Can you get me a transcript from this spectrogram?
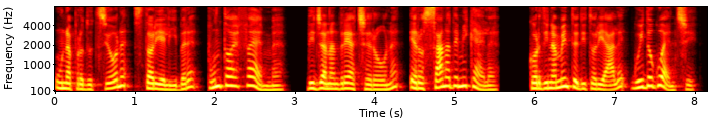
Una produzione storielibere.fm di Gianandrea Cerone e Rossana De Michele. Coordinamento editoriale Guido Guenci.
